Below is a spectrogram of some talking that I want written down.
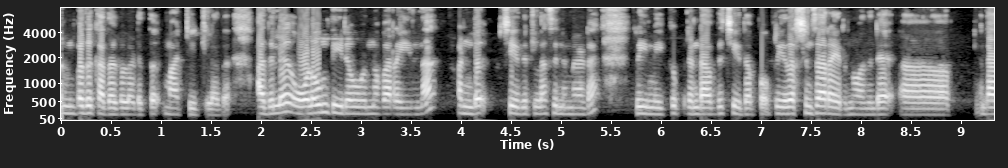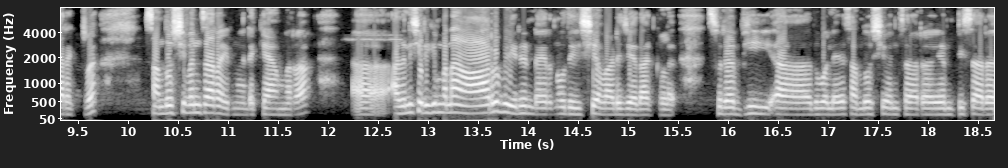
ഒൻപത് കഥകൾ എടുത്ത് മാറ്റിയിട്ടുള്ളത്. അതിൽ ഓളവും തീരവും എന്ന് പറയുന്ന പണ്ട് ചെയ്തിട്ടുള്ള സിനിമയുടെ റീമേക്ക് രണ്ടാമത് ചെയ്തപ്പോൾ പ്രിയദർശൻ സാറായിരുന്നു അതിന്റെ ഡയറക്ടർ. സന്തോഷ് ശിവൻ സാറായിരുന്നു എന്റെ ക്യാമറ. അതിന് ശരിക്കും പറഞ്ഞാൽ ആറ് പേരുണ്ടായിരുന്നു ദേശീയ അവാർഡ് ജേതാക്കൾ സുരഭി അതുപോലെ Santosh Sivan sir M P sir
